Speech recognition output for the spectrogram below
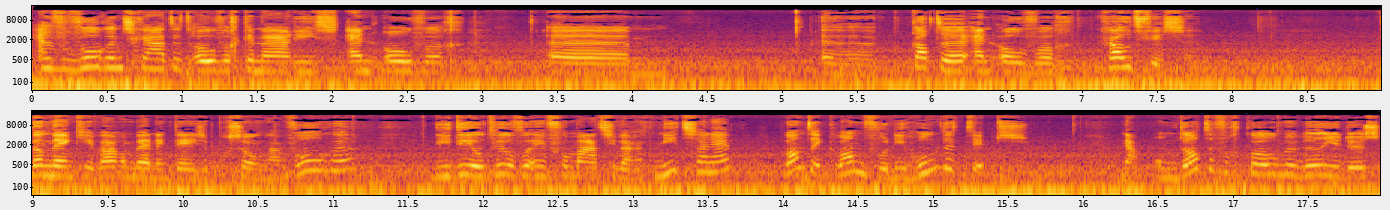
En vervolgens gaat het over kanaries en over ehm, eh, katten en over goudvissen. Dan denk je, waarom ben ik deze persoon gaan volgen? Die deelt heel veel informatie waar ik niets aan heb. Want ik kwam voor die hondentips. Nou, om dat te voorkomen wil je dus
